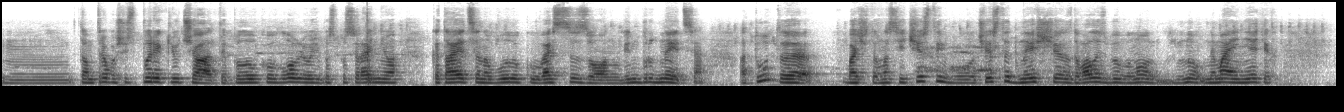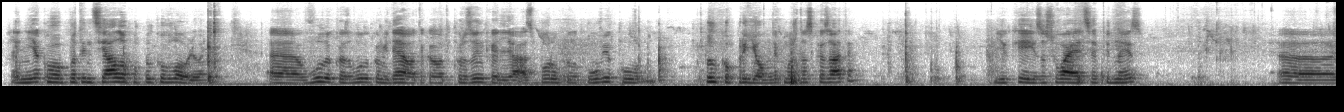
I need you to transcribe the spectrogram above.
м, там треба щось переключати. Пилковловлювач безпосередньо катається на вулику весь сезон, він брудниться. А тут, е, бачите, у нас є чистий чисте днище, здавалось би, воно ну, має ніяких, ніякого потенціалу по пилковловлюванню. Е, вулико з вуликом йде така от корзинка для збору пилку, в яку пилкоприйомник, можна сказати, який засувається під низ. Е,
